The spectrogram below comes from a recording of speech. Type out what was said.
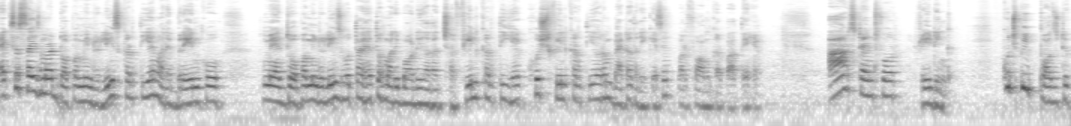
exercise हमारा डोपामिन रिलीज़ करती है, हमारे ब्रेन को में डोपामिन रिलीज़ होता है तो हमारी बॉडी ज़्यादा अच्छा फील करती है, खुश फील करती है और हम बेटर तरीके से परफॉर्म कर पाते हैं। आर स्टैंड फॉर रीडिंग कुछ भी पॉजिटिव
